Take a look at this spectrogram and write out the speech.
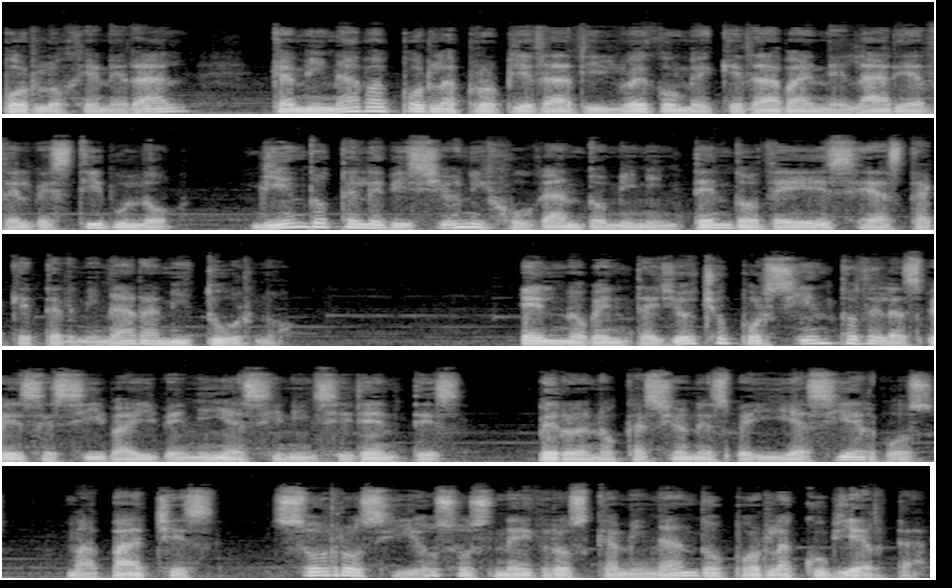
Por lo general, Caminaba por la propiedad y luego me quedaba en el área del vestíbulo, viendo televisión y jugando mi Nintendo DS hasta que terminara mi turno. El 98% de las veces iba y venía sin incidentes, pero en ocasiones veía ciervos, mapaches, zorros y osos negros caminando por la cubierta.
